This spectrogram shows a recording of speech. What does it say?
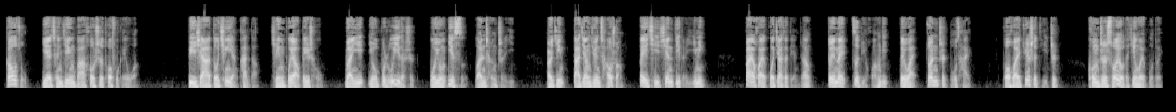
高祖也曾经把后事托付给我。”陛下都亲眼看到，请不要悲愁。万一有不如意的事，我用一死完成旨意。而今大将军曹爽背弃先帝的遗命，败坏国家的典章，对内自比皇帝，对外专制独裁，破坏军事体制，控制所有的禁卫部队，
